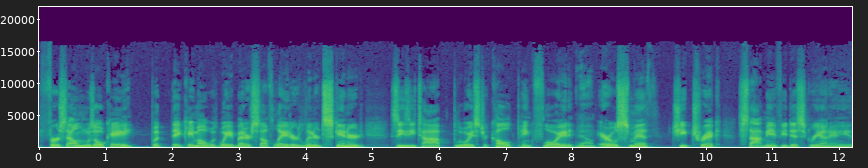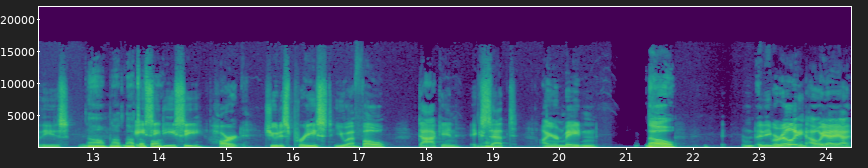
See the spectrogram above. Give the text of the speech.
first album was okay, but they came out with way better stuff later. Lynyrd Skynyrd, ZZ Top, Blue Oyster Cult, Pink Floyd, Yeah. Aerosmith, Cheap Trick. Stop me if you disagree on any of these. No, not not so far. ACDC, Heart, Judas Priest, Mm-hmm. UFO, Dokken, Accept, Iron Maiden. No, Really? Oh yeah, yeah.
